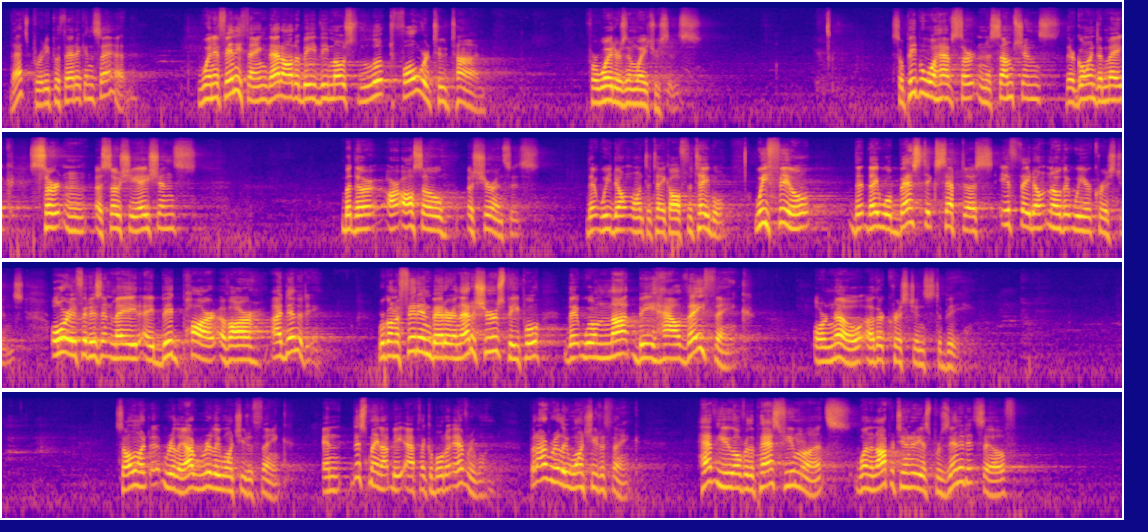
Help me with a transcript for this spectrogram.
That's pretty pathetic and sad. When, if anything, that ought to be the most looked forward to time for waiters and waitresses. So, people will have certain assumptions, they're going to make certain associations, but there are also assurances that we don't want to take off the table. We feel that they will best accept us if they don't know that we are Christians, or if it isn't made a big part of our identity. We're going to fit in better, and that assures people that will not be how they think or know other Christians to be. So I want really, I really want you to think, and this may not be applicable to everyone, but I really want you to think have you, over the past few months, when an opportunity has presented itself,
